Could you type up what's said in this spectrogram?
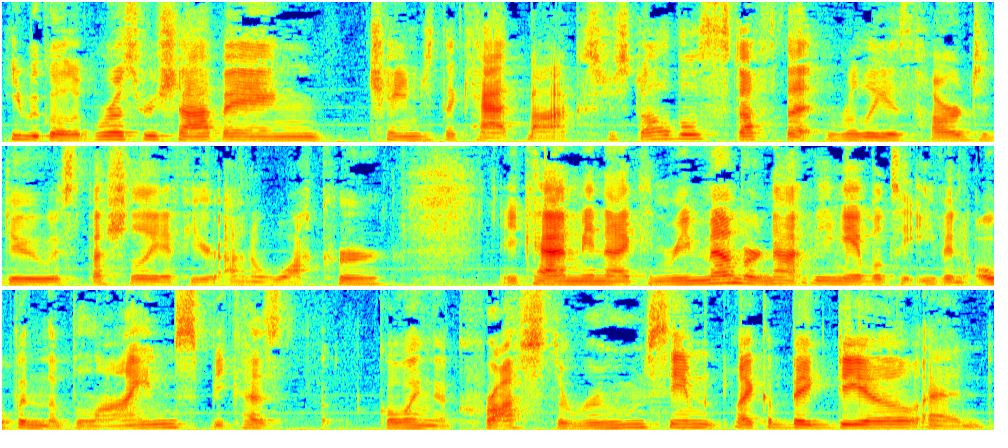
he would go to grocery shopping, change the cat box, just all those stuff that really is hard to do, especially if you're on a walker. I mean, I can remember not being able to even open the blinds because going across the room seemed like a big deal and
